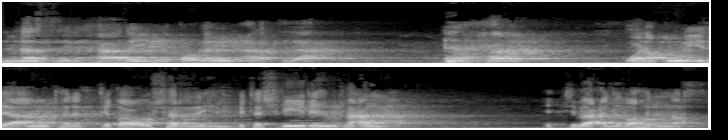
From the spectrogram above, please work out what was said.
ننزل هذين القولين على اختلاف حالين. ونقول إذا أمكن اتقاء شرهم بتشريدهم فعلنا. اتباعا لظاهر النص.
